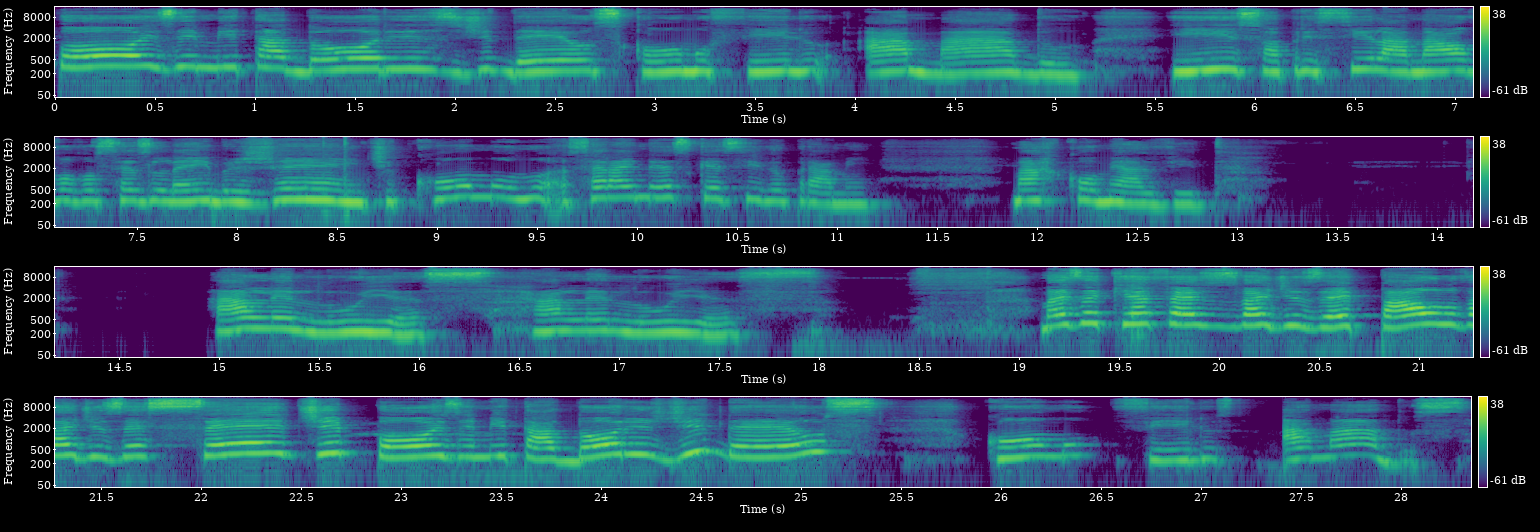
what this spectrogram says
pois, imitadores de Deus, como filho amado. Isso, a Priscila, a Nalva, vocês lembram, gente, como será inesquecível para mim. Marcou minha vida. Aleluias, aleluias. Mas aqui Efésios vai dizer, Paulo vai dizer, sede, pois, imitadores de Deus, como filhos amados.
